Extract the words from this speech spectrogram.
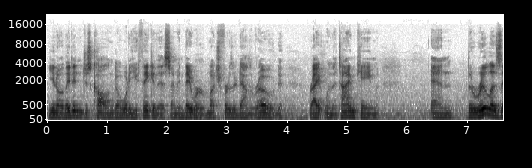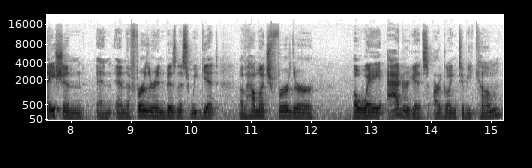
You know, they didn't just call and go, what do you think of this? I mean, they were much further down the road, right, when the time came and the realization and and the further in business we get of how much further away aggregates are going to become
